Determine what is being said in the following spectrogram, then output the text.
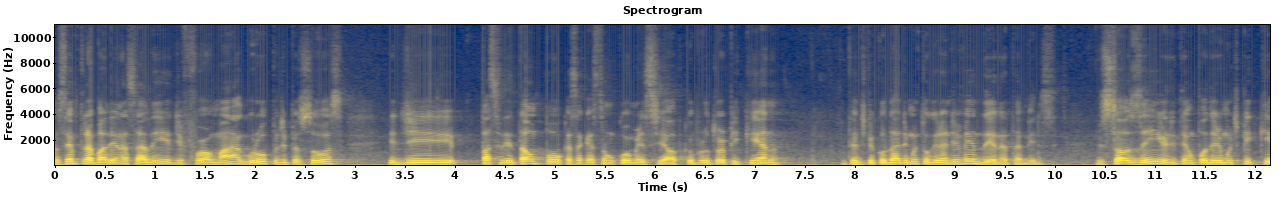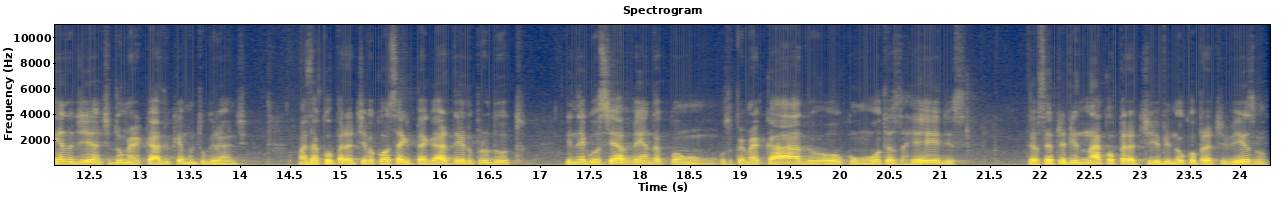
eu sempre trabalhei nessa linha de formar grupo de pessoas e de facilitar um pouco essa questão comercial, porque o produtor pequeno tem uma dificuldade muito grande em vender, né, Tamires? Ele sozinho ele tem um poder muito pequeno diante do mercado que é muito grande. Mas a cooperativa consegue pegar dele o produto e negociar a venda com o supermercado ou com outras redes. Então, eu sempre vi na cooperativa e no cooperativismo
